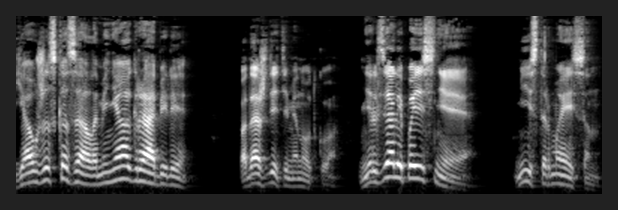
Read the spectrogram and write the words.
Я уже сказала, меня ограбили. Подождите минутку. Нельзя ли пояснее? Мистер Мейсон,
